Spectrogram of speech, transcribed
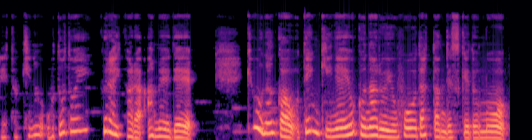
えっ、と、昨日、一昨日ぐらいから雨で、今日なんかお天気ね、良くなる予報だったんですけども、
